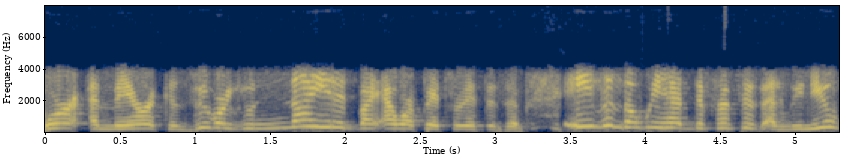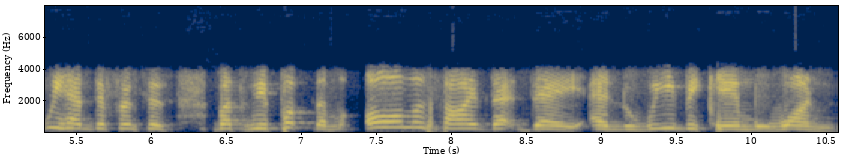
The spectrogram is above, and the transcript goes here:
were Americans. We were united by our patriotism. Even though we had differences and we knew we had differences, but we put them all aside that day and we became one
